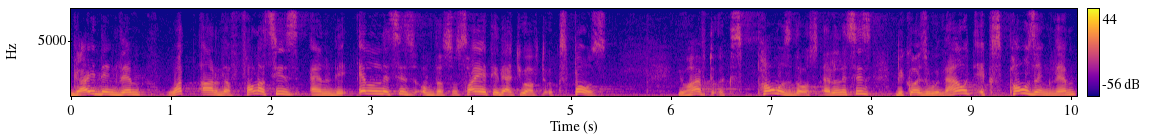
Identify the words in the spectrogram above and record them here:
guiding them what are the fallacies and the illnesses of the society that you have to expose. You have to expose those illnesses because without exposing them,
